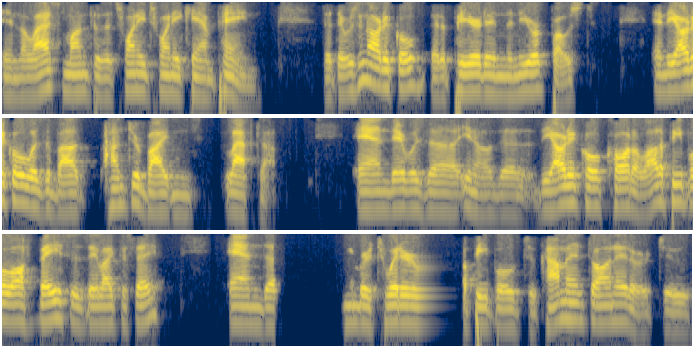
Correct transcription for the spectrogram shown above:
in the last month of the 2020 campaign that there was an article that appeared in the New York Post, and the article was about Hunter Biden's laptop. And there was a, you know, the the article caught a lot of people off base, as they like to say. And uh, remember, Twitter people to comment on it or to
